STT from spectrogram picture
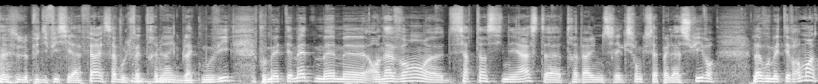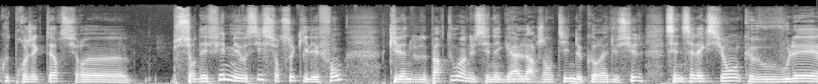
le plus difficile à faire, et ça, vous le faites très bien avec Black Movie. Vous mettez même euh, en avant euh, certains cinéastes à travers une sélection qui s'appelle À suivre. Là, vous mettez vraiment un coup de projecteur sur sur des films, mais aussi sur ceux qui les font, qui viennent de partout, hein, du Sénégal, d'Argentine, de Corée du Sud. C'est une sélection que vous voulez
